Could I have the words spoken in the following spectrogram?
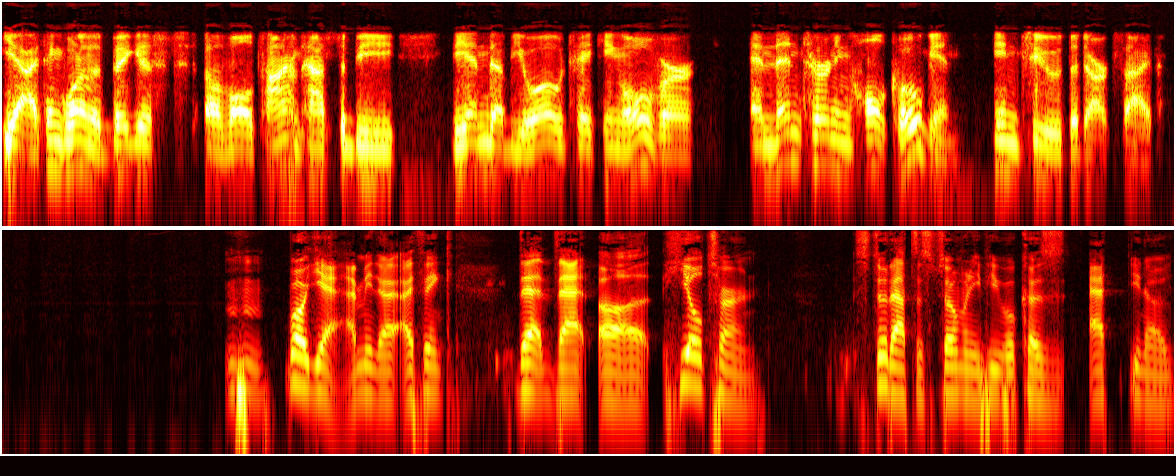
Yeah, I think one of the biggest of all time has to be the NWO taking over and then turning Hulk Hogan into the dark side. Mm-hmm. Well, yeah. I mean, I, I think that that uh, heel turn stood out to so many people because at you know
